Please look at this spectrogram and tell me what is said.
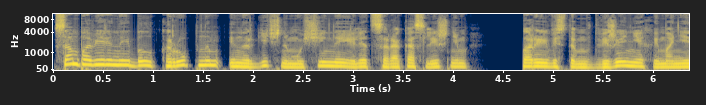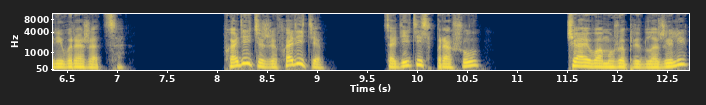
Сам поверенный был крупным, энергичным мужчиной лет сорока с лишним, порывистым в движениях и манере выражаться. «Входите же, входите! Садитесь, прошу. Чай вам уже предложили?»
